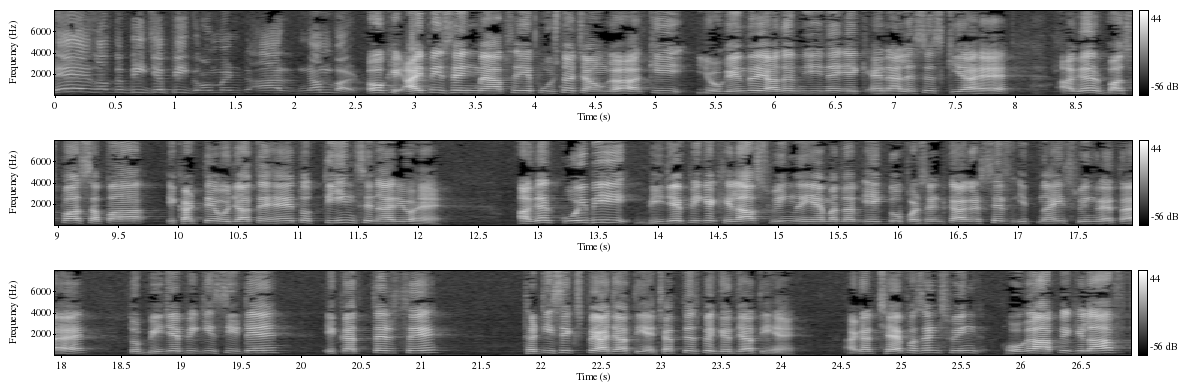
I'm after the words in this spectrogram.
days of the BJP government are numbered. Okay IP Singh मैं आपसे ये पूछना चाहूँगा कि योगेंद्र यादव जी ने एक एनालिसिस किया है अगर बसपा सपा इकट्ठे हो जाते हैं तो तीन सिनारियो हैं अगर कोई भी बीजेपी के खिलाफ स्विंग नहीं है मतलब एक दो परसेंट का अगर सिर्फ़ इतना ही स्विंग रहता है तो बीजेपी की सीटें इकहत्तर से 36 पे आ जाती हैं 36 पे गिर जाती हैं अगर 6 परसेंट स्विंग होगा आपके खिलाफ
